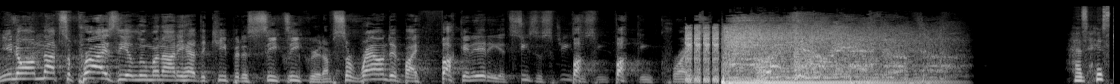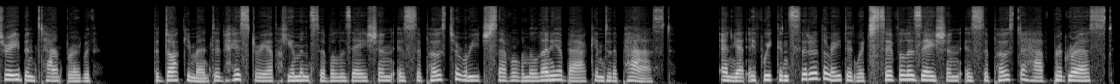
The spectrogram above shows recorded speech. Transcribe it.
You know, I'm not surprised the Illuminati had to keep it a secret. I'm surrounded by fucking idiots. Jesus, fucking, fucking Christ. Has history been tampered with? The documented history of human civilization is supposed to reach several millennia back into the past. And yet if we consider the rate at which civilization is supposed to have progressed,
